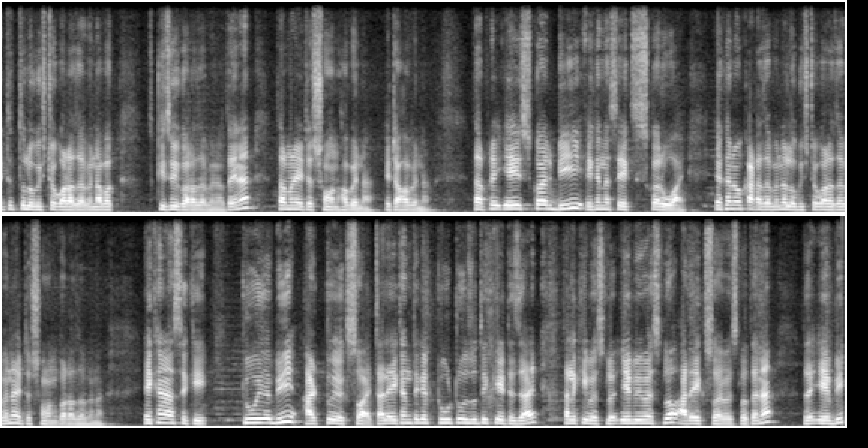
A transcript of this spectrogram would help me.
এটা তো লঘিষ্ঠ করা যাবে না বা কিছুই করা যাবে না, তাই না? তার মানে এটা সমান হবে না, এটা হবে না। তারপরে এ স্কোয়ার বি, এখানে আছে এক্স স্কোয়ার ওয়াই। এখানেও কাটা যাবে না, লঘিষ্ঠ করা যাবে না, এটা সমান করা যাবে না। এখানে আছে কি? টু এ বি আর টু এক্স ওয়াই। তাহলে এখান থেকে টু টু যদি কেটে যায়, তাহলে কি বেসলো? এ বি বেসলো আর এক্স ওয়াই বেসলো, তাই না? তাহলে এ বি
